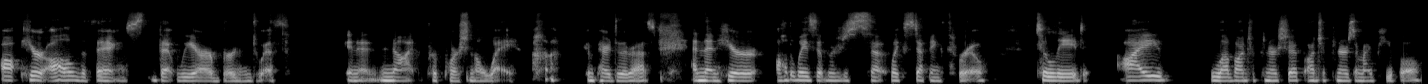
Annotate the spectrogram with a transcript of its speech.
all, here are all the things that we are burdened with in a not proportional way compared to the rest. And then here all the ways that we're just like stepping through to lead. I love entrepreneurship. Entrepreneurs are my people.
